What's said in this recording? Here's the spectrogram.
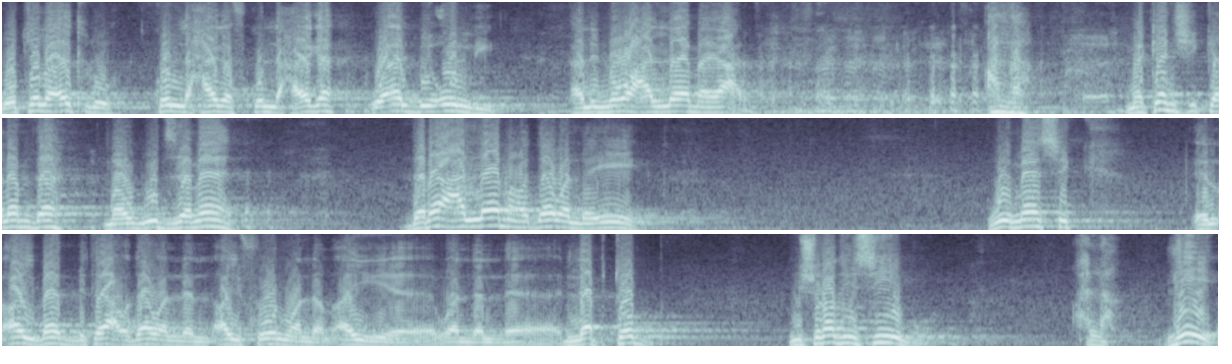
وطلعت له كل حاجة في كل حاجة وقال بيقول لي قال إن هو علامة يعني. الله. ما كانش الكلام ده موجود زمان. ده بقى علامة ده ولا إيه؟ وماسك الآيباد بتاعه ده ولا الآيفون ولا الآي ولا اللابتوب مش راضي يسيبه. الله ليه؟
